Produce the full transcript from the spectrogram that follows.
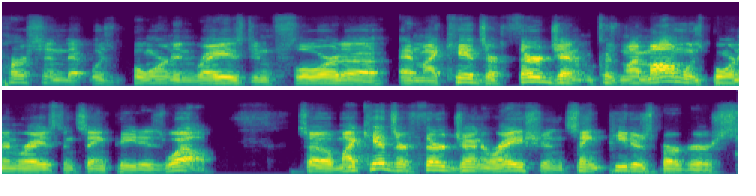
person that was born and raised in Florida, and my kids are third gen because my mom was born and raised in St. Pete as well. So my kids are third generation St. Petersburgers,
